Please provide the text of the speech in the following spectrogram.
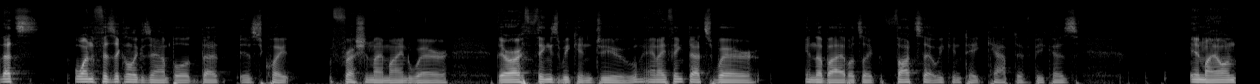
that's one physical example that is quite fresh in my mind where there are things we can do and i think that's where in the bible it's like thoughts that we can take captive because in my own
